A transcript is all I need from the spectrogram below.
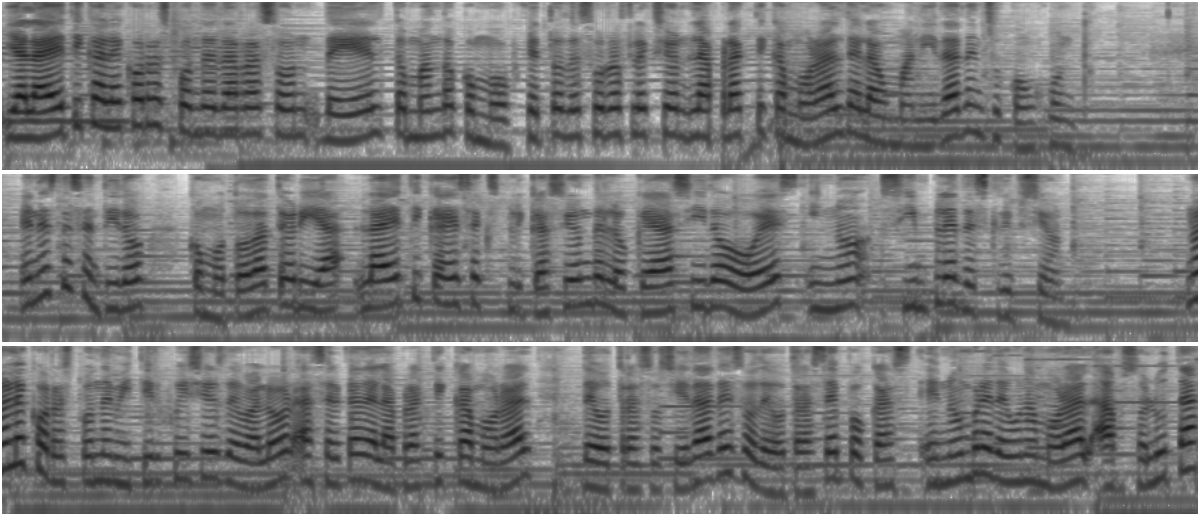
y a la ética le corresponde dar razón de él tomando como objeto de su reflexión la práctica moral de la humanidad en su conjunto. En este sentido, como toda teoría, la ética es explicación de lo que ha sido o es y no simple descripción. No le corresponde emitir juicios de valor acerca de la práctica moral de otras sociedades o de otras épocas en nombre de una moral absoluta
